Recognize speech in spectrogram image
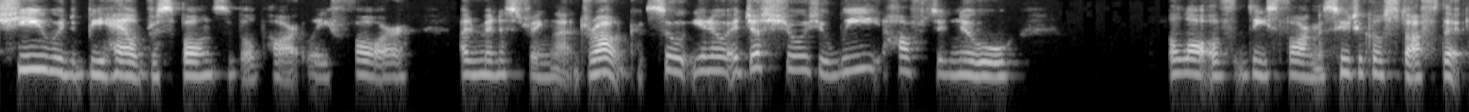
she would be held responsible partly for administering that drug. So, you know, it just shows you we have to know a lot of these pharmaceutical stuff that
